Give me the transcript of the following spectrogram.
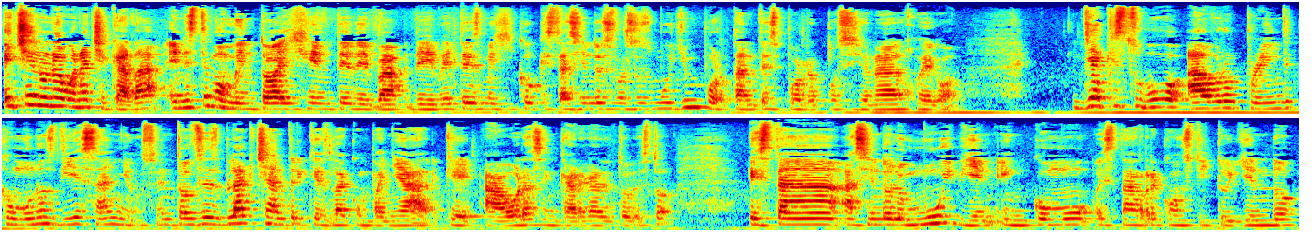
Echen una buena checada. En este momento hay gente de, de BTS México que está haciendo esfuerzos muy importantes por reposicionar al juego ya que estuvo Auroprint como unos 10 años. Entonces Black Chantry, que es la compañía que ahora se encarga de todo esto, está haciéndolo muy bien en cómo está reconstituyendo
